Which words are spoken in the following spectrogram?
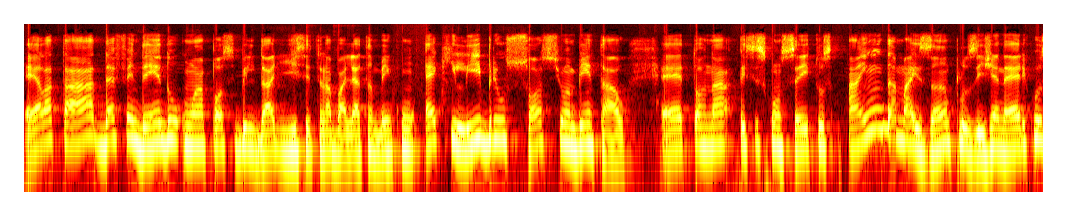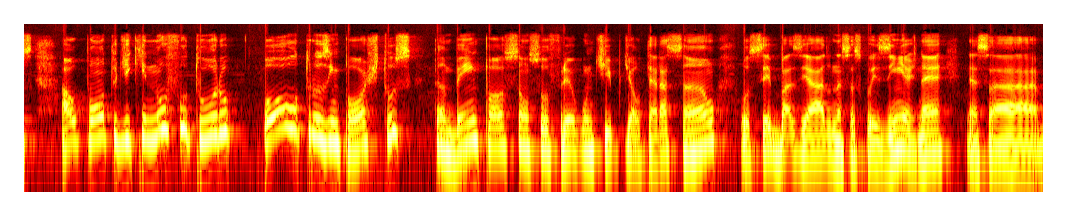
ela está defendendo uma possibilidade de se trabalhar também com equilíbrio socioambiental, é tornar esses conceitos ainda mais amplos e genéricos, ao ponto de que no futuro outros impostos também possam sofrer algum tipo de alteração ou ser baseado nessas coisinhas, né? Nessa,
